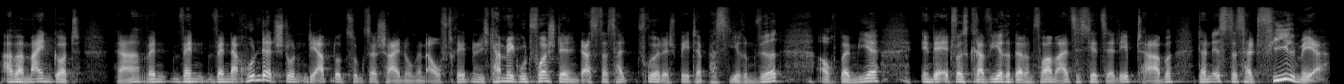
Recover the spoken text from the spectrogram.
Aber mein Gott, ja, wenn, wenn, wenn nach 100 Stunden die Abnutzungserscheinungen auftreten, und ich kann mir gut vorstellen, dass das halt früher oder später passieren wird, auch bei mir in der etwas gravierenderen Form, als ich es jetzt erlebt habe, dann ist das halt viel mehr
